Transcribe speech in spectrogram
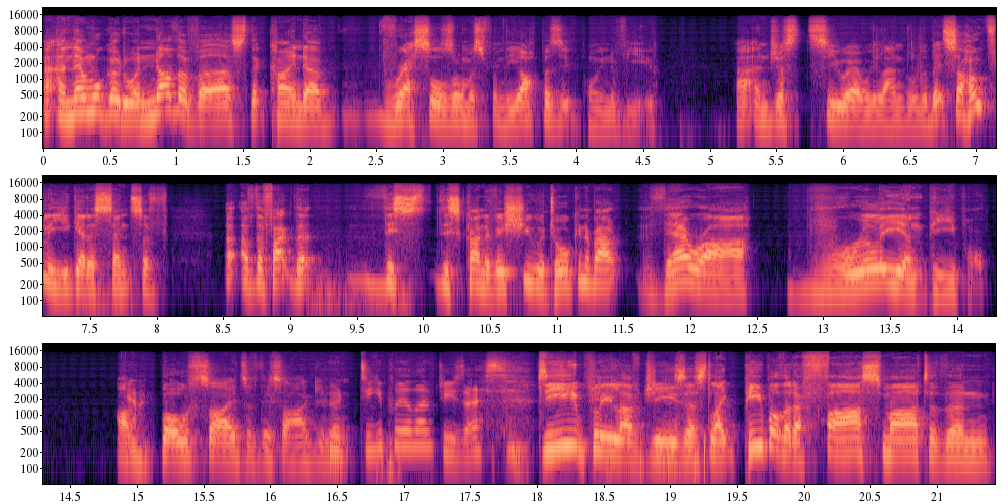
And then we'll go to another verse that kind of wrestles almost from the opposite point of view uh, and just see where we land a little bit. So hopefully you get a sense of of the fact that this this kind of issue we're talking about, there are brilliant people on Yeah. both sides of this Who argument deeply love Jesus. deeply love Jesus, like people that are far smarter than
